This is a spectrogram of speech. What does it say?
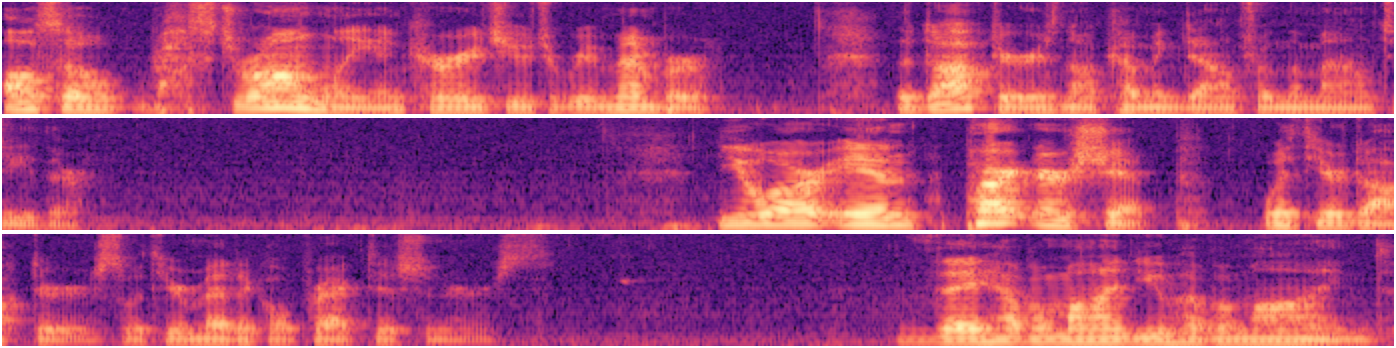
also strongly encourage you to remember the doctor is not coming down from the mount either. You are in partnership with your doctors, with your medical practitioners. They have a mind, you have a mind.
